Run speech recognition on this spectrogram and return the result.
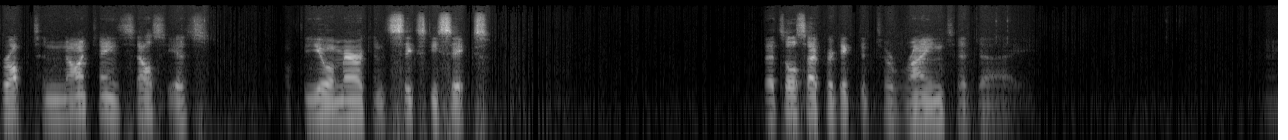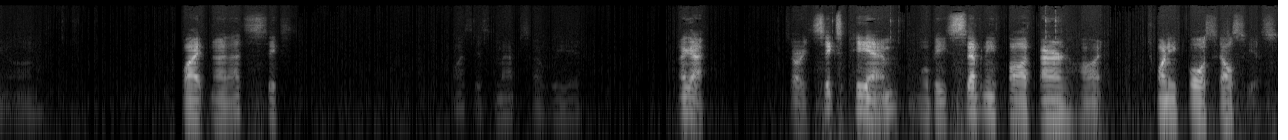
drop to 19 Celsius. Of the U American 66. But it's also predicted to rain today. Wait, no, that's 6. Okay. Sorry, 6 p.m. will be 75 Fahrenheit, 24 Celsius.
